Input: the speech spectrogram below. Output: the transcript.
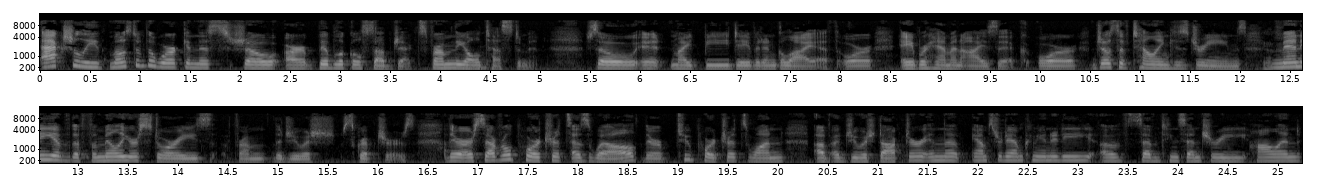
Actually, most of the work in this show are biblical subjects from the Old Testament. So it might be David and Goliath, or Abraham and Isaac, or Joseph telling his dreams. Yes. Many of the familiar stories from the Jewish scriptures. There are several portraits as well. There are two portraits one of a Jewish doctor in the Amsterdam community of 17th century Holland,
